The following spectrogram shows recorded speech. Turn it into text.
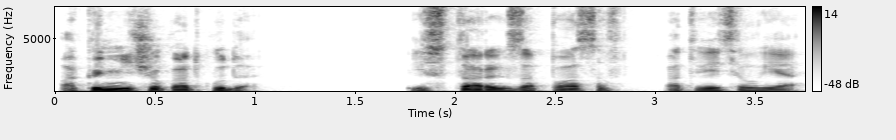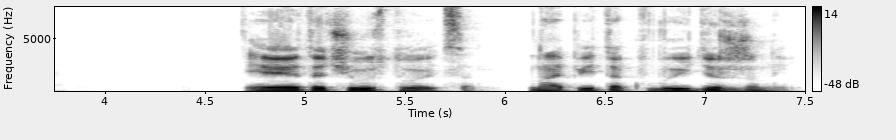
А коньячок откуда?» «Из старых запасов», — ответил я. «И это чувствуется. Напиток выдержанный,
